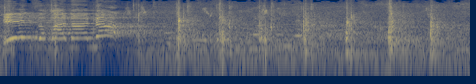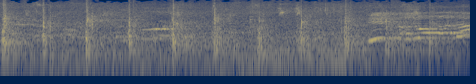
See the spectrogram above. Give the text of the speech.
Hit sa kanan na! Hit sa kaliwa na!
